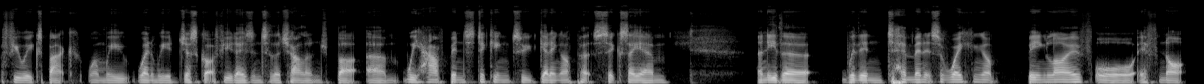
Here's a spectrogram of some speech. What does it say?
a few weeks back when we when we had just got a few days into the challenge. But um, we have been sticking to getting up at six a.m. and either within ten minutes of waking up being live, or if not,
